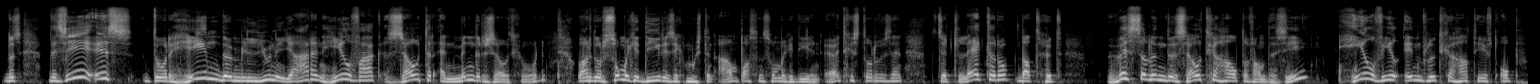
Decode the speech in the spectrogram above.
Dus de zee is doorheen de miljoenen jaren heel vaak zouter en minder zout geworden, waardoor sommige dieren zich moesten aanpassen, sommige dieren uitgestorven zijn. Dus het lijkt erop dat het wisselende zoutgehalte van de zee heel veel invloed gehad heeft op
